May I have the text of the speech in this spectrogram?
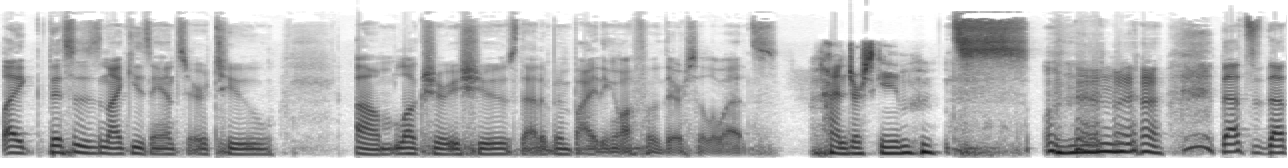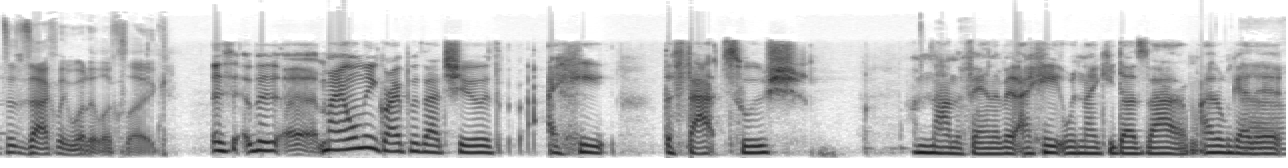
like this is Nike's answer to um, luxury shoes that have been biting off of their silhouettes. Hender scheme. That's that's exactly what it looks like. Is- the, uh, my only gripe with that shoe is I hate the fat swoosh. I'm not a fan of it. I hate when Nike does that. I don't get it. Uh.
